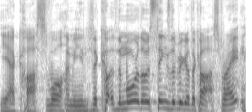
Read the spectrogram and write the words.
Yeah, cost. Well, I mean, the, the more those things, the bigger the cost, right?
